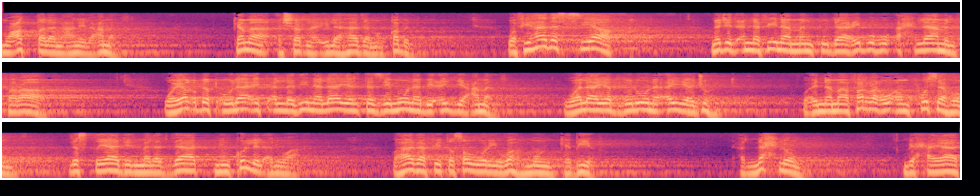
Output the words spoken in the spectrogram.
معطلا عن العمل كما أشرنا إلى هذا من قبل. وفي هذا السياق نجد أن فينا من تداعبه أحلام الفراغ ويغبط أولئك الذين لا يلتزمون بأي عمل ولا يبذلون أي جهد وإنما فرغوا أنفسهم لاصطياد الملذات من كل الأنواع. وهذا في تصوري وهم كبير. أن نحلم بحياة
